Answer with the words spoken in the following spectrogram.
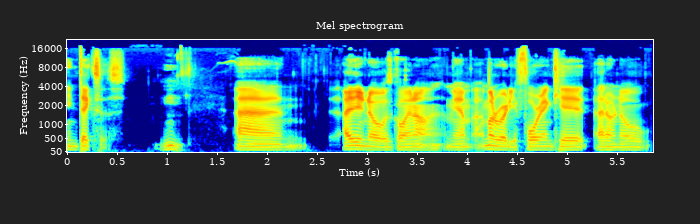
in Texas. Mm. And I didn't know what was going on. I mean, I'm, I'm already a foreign kid. I don't know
